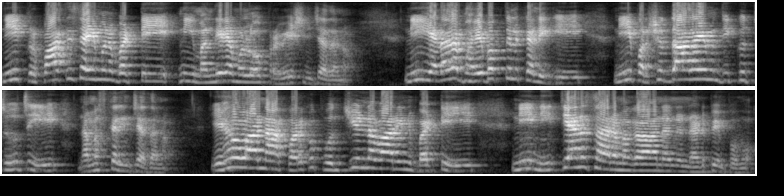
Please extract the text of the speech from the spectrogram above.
నీ కృపాతిశయమును బట్టి నీ మందిరములో ప్రవేశించదను. నీ ఎడల భయభక్తులు కలిగి నీ పరిశుద్ధాలయం దిక్కు చూచి నమస్కరించదను. యహోవా నా కొరకు పొంచియున్న వారిని బట్టి నీ నిత్యానుసారముగా నన్ను నడిపింపుము.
